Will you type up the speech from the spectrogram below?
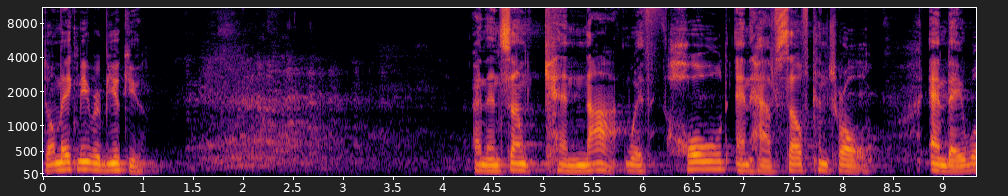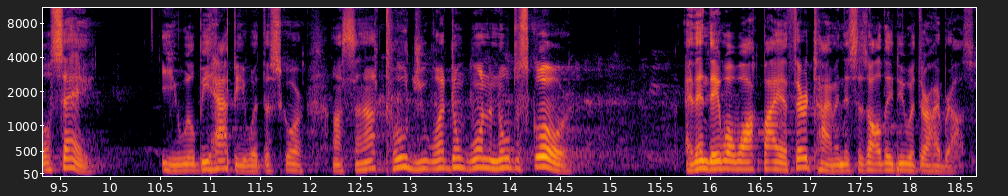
Don't make me rebuke you. And then some cannot withhold and have self control. And they will say, You will be happy with the score. I said, I told you I don't want to know the score. And then they will walk by a third time, and this is all they do with their eyebrows.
